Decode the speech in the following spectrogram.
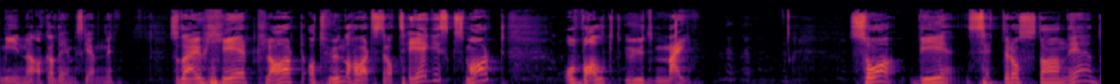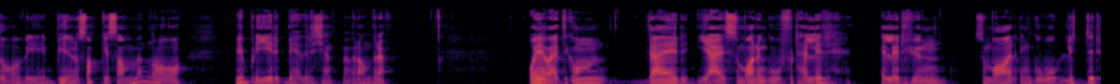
mine akademiske emner. Så det er jo helt klart at hun har vært strategisk smart og valgt ut meg. Så vi setter oss da ned, og vi begynner å snakke sammen. Og vi blir bedre kjent med hverandre. Og jeg veit ikke om det er jeg som var en god forteller, eller hun som var en god lytter.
